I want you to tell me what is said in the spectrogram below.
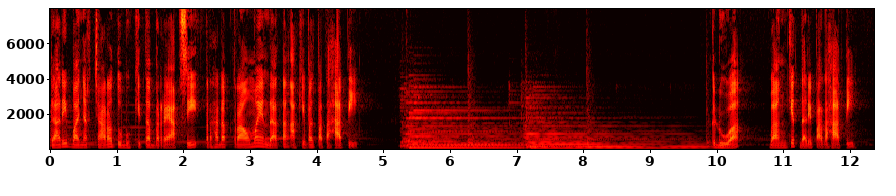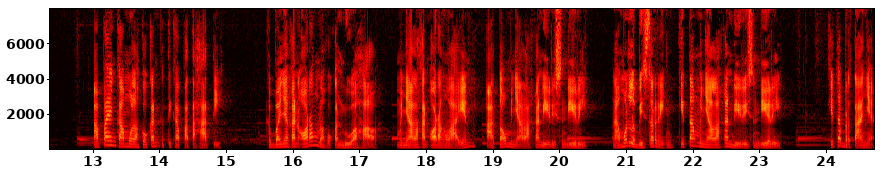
dari banyak cara tubuh kita bereaksi terhadap trauma yang datang akibat patah hati. Kedua, bangkit dari patah hati. Apa yang kamu lakukan ketika patah hati? Kebanyakan orang melakukan dua hal, menyalahkan orang lain atau menyalahkan diri sendiri. Namun lebih sering kita menyalahkan diri sendiri. Kita bertanya,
